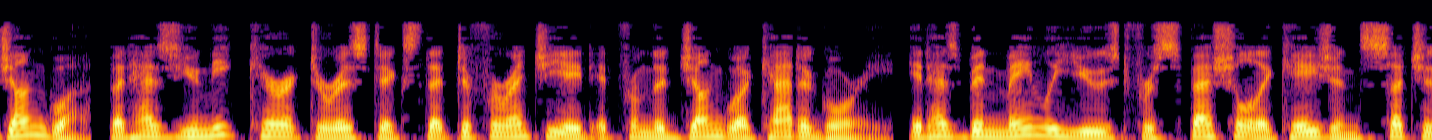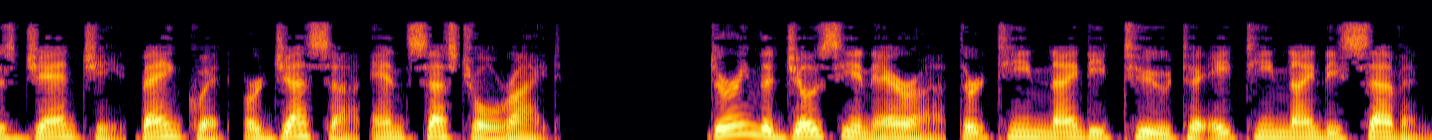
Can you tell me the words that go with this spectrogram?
Jeonggwa, but has unique characteristics that differentiate it from the Jeonggwa category. It has been mainly used for special occasions such as janchi banquet or jesa ancestral rite. During the Joseon era (1392–1897),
